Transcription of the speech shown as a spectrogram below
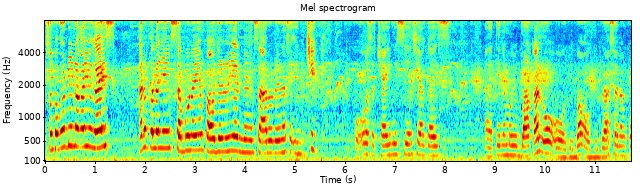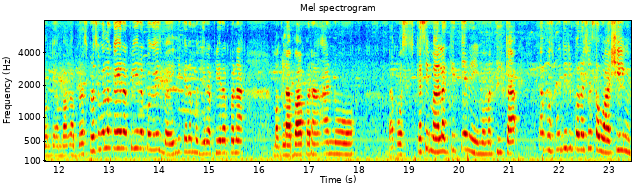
So, mag-order na kayo guys. Ano pala yung sabon na yan, powder na yan, ng sa ano sa Inchik. Oo, sa Chinese yan siya guys. Ay, tinan mo yung bakal, oo, di ba? O, gibrasa lang konti ang bakal. Bras-bras, walang kahirap-hirap pa guys ba? Hindi ka na maghirap-hirap pa na maglaba pa ng ano. Tapos, kasi malagkit yan eh, mamantika. Tapos, pwede din pala siya sa washing.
